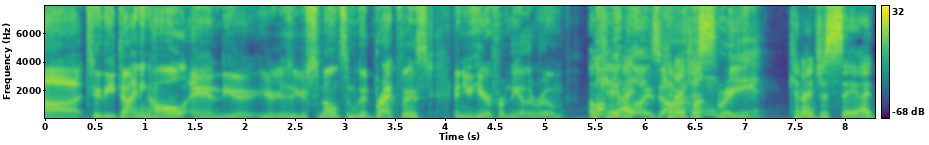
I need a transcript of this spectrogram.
uh to the dining hall and you're you're you're smelling some good breakfast and you hear from the other room. Okay, "Hope you boys can are I just- hungry. Can I just say I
